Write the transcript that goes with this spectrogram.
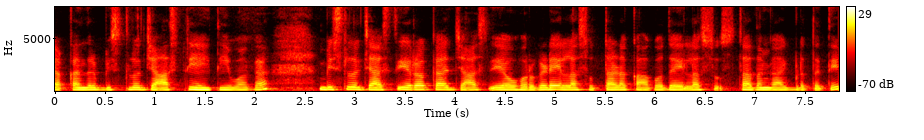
ಯಾಕಂದರೆ ಬಿಸಿಲು ಜಾಸ್ತಿ ಐತಿ ಇವಾಗ. ಬಿಸಿಲು ಜಾಸ್ತಿ ಇರೋಕೆ ಜಾಸ್ತಿ, ಹೊರಗಡೆ ಎಲ್ಲ ಸುತ್ತಾಡೋಕ್ಕಾಗೋದೇ ಇಲ್ಲ, ಸುಸ್ತಾದಂಗೆ ಆಗಿಬಿಡ್ತೈತಿ.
